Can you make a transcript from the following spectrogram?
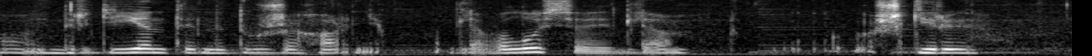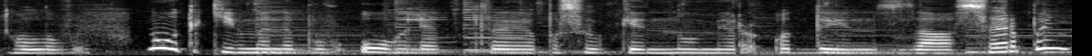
інгредієнти не дуже гарні для волосся і для шкіри голови. Ну, такий в мене був огляд е, посилки номер 1 за серпень.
